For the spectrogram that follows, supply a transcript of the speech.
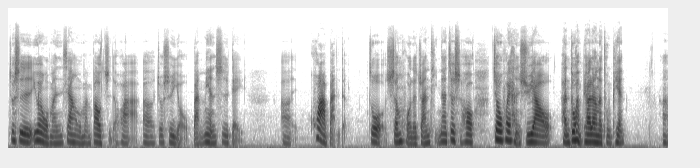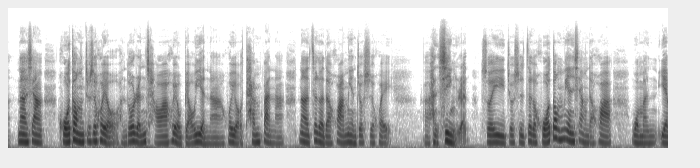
就是因为我们像我们报纸的话，呃，就是有版面是给呃跨版的，做生活的专题，那这时候就会很需要很多很漂亮的图片。嗯，那像活动就是会有很多人潮啊，会有表演啊，会有摊贩啊，那这个的画面就是会呃很吸引人，所以就是这个活动面向的话，我们也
